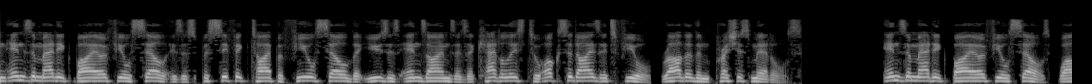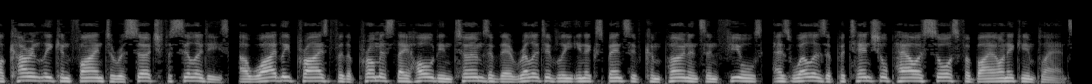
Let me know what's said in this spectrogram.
An enzymatic biofuel cell is a specific type of fuel cell that uses enzymes as a catalyst to oxidize its fuel, rather than precious metals. Enzymatic biofuel cells, while currently confined to research facilities, are widely prized for the promise they hold in terms of their relatively inexpensive components and fuels, as well as a potential power source for bionic implants.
